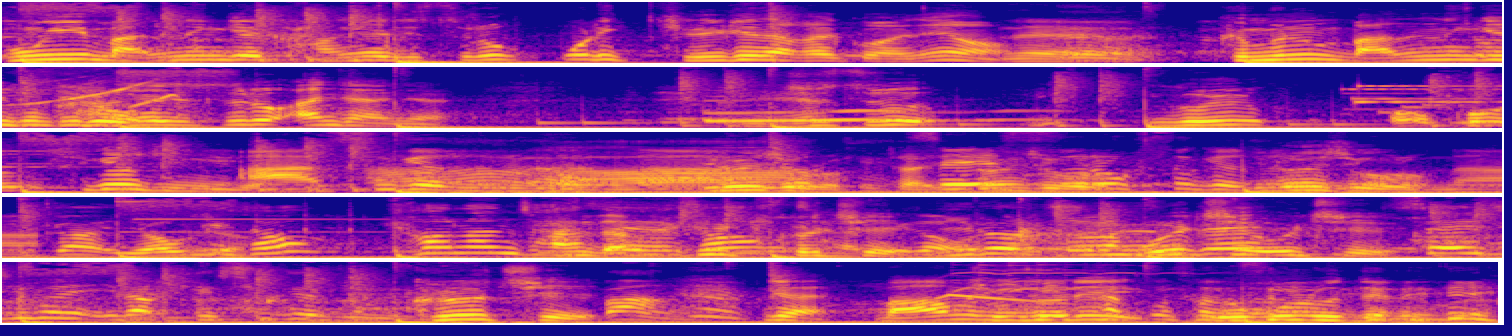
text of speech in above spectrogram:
공이 맞는 게 강해질수록 볼이 길게 나갈 거 아니에요? 네. 그러면 맞는 게 좀 강해질수록 아니 아니야. 질수록 이걸 어, 뭐 숙여주는 거야. 아, 숙여주는 거구나. 이런 식으로. 자, 이런 식으로. 셀수록 숙여주는 이런 식으로. 거구나. 그러니까 여기서 편한 자세에서 그렇지. 밀어주는데 옳지, 옳지. 세지면 이렇게 숙여주는 거야. 그렇지. 빵. 그러니까 마음은 조절이. 요걸로 되는 거야.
